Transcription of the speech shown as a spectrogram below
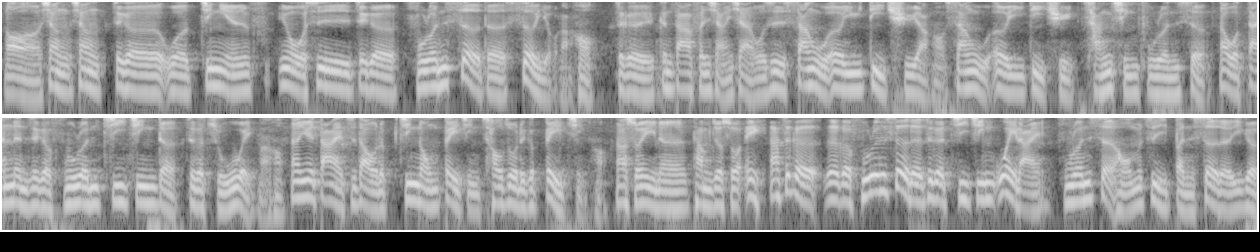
哦，像像这个我今年因为我是这这个福伦社的社友了哈、这个跟大家分享一下，我是三五二一地区啊，哈，三五二一地区长情福伦社，那我担任这个福伦基金的这个主委嘛，哈，那因为大家也知道我的金融背景、操作的一个背景，哈，那所以呢，他们就说，哎，那这个那个福伦社的这个基金，未来福伦社，我们自己本社的一个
